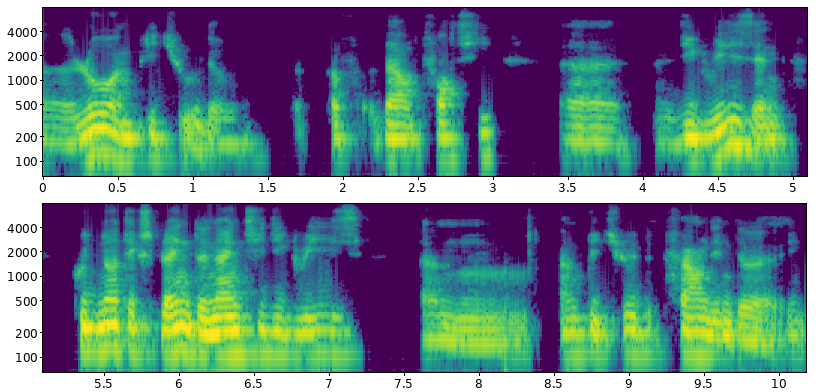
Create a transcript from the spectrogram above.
uh, low amplitude of, of about 40 uh, degrees and could not explain the 90 degrees um, amplitude found in the in,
